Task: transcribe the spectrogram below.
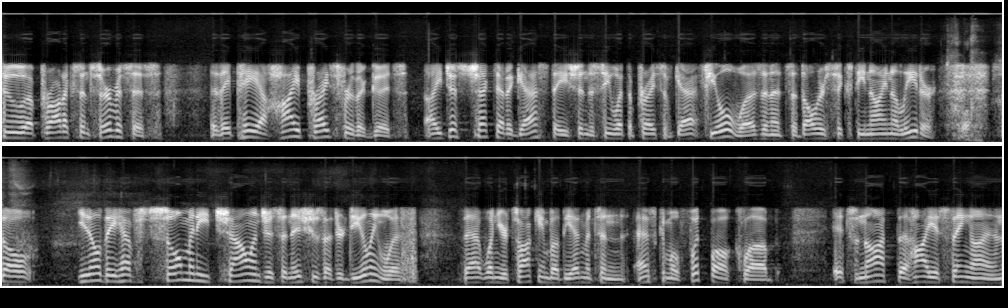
to uh, products and services. They pay a high price for their goods. I just checked at a gas station to see what the price of gas fuel was, and it's a dollar sixty-nine a liter. So, you know, they have so many challenges and issues that they're dealing with that when you're talking about the Edmonton Eskimo Football Club, it's not the highest thing on,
